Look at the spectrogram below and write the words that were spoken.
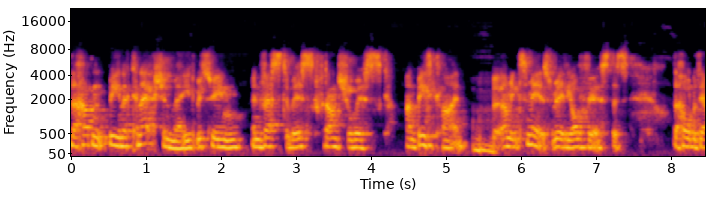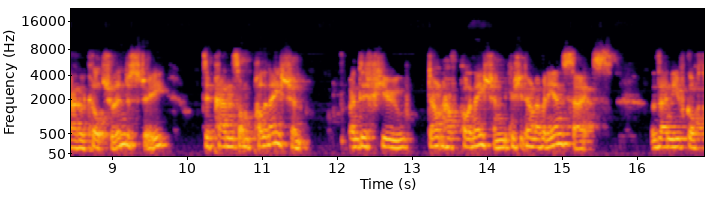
there hadn't been a connection made between investor risk, financial risk, and bee decline. Mm-hmm. But I mean, to me, it's really obvious that the whole of the agricultural industry depends on pollination. And if you don't have pollination because you don't have any insects, then you've got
